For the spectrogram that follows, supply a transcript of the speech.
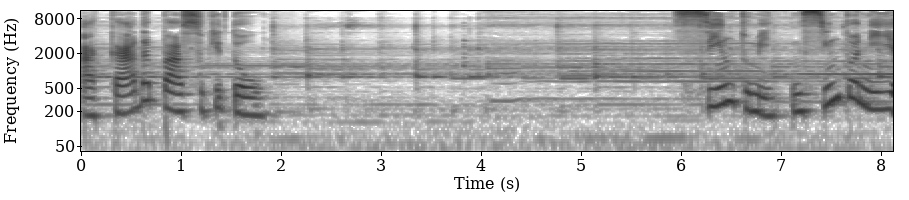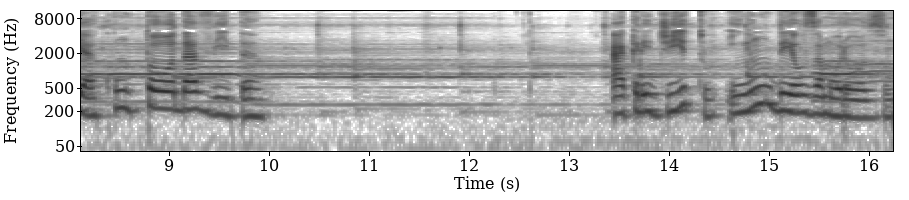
a cada passo que dou. Sinto-me em sintonia com toda a vida. Acredito em um Deus amoroso.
